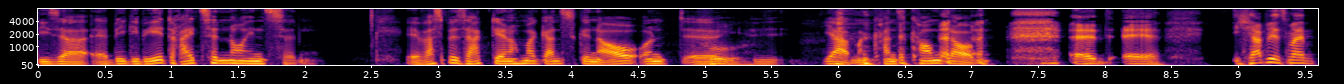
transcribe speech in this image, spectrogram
Dieser äh, BGB 1319. Äh, Was besagt der nochmal ganz genau? Und äh, ja, man kann es kaum glauben. äh, äh, ich habe jetzt mein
